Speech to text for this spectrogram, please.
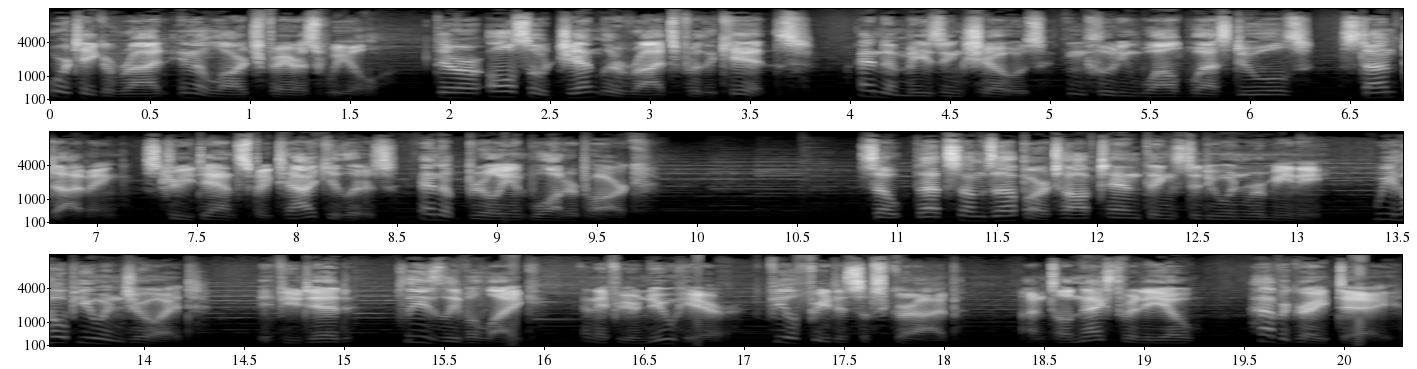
or take a ride in a large Ferris wheel. There are also gentler rides for the kids. and amazing shows, including Wild West duels, stunt diving, street dance spectaculars, and a brilliant water park. So that sums up our top 10 things to do in Rimini. We hope you enjoyed. If you did, please leave a like, and if you're new here, feel free to subscribe. Until next video, have a great day.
